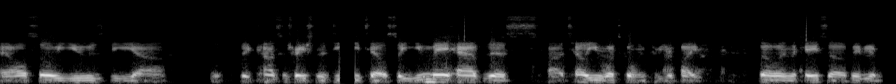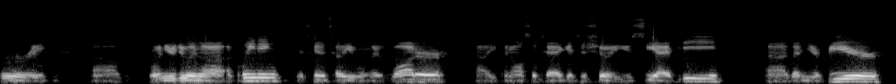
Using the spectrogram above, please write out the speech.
I also use the, uh, the concentration of detail. So you may have this uh, tell you what's going through your pipe. So in the case of maybe a brewery, um, when you're doing a, a cleaning, it's going to tell you when there's water. Uh, you can also tag it to show you CIP, uh, then your beer,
